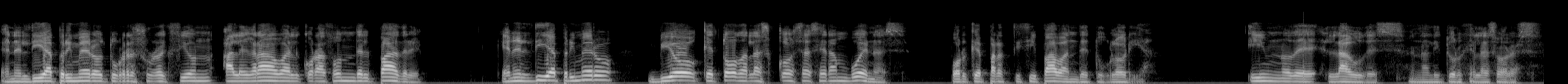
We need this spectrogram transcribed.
En el día primero tu resurrección alegraba el corazón del Padre. En el día primero vio que todas las cosas eran buenas, porque participaban de tu gloria. Himno de laudes en la liturgia de las horas.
